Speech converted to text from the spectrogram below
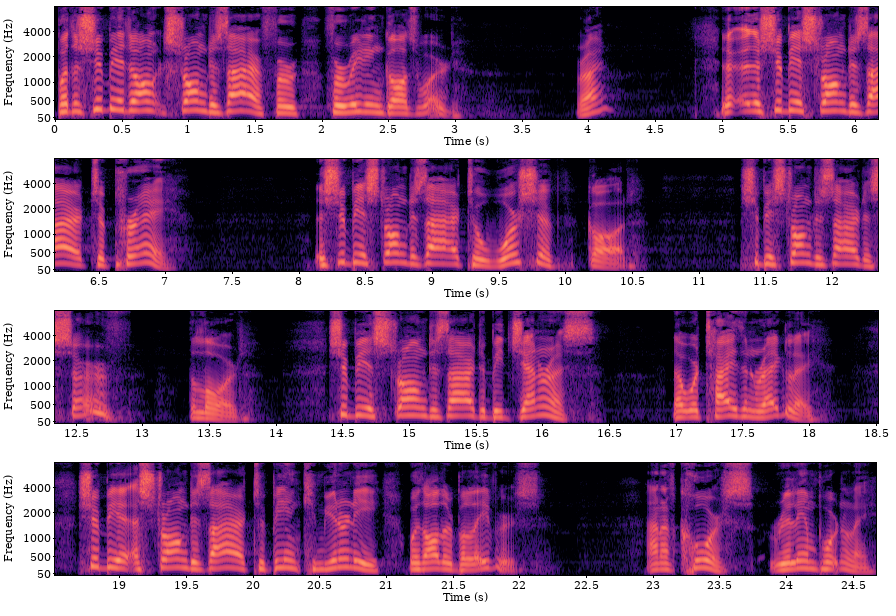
But there should be a strong desire for, for reading God's word, right? There, there should be a strong desire to pray. There should be a strong desire to worship God. There should be a strong desire to serve the Lord. There should be a strong desire to be generous, that we're tithing regularly should be a strong desire to be in community with other believers. And of course, really importantly,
